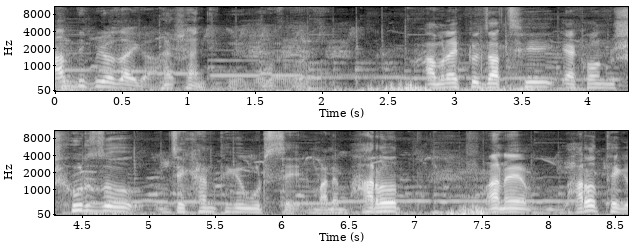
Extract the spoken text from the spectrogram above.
শান্তিপ্রিয় জায়গা। হ্যাঁ শান্তি করে দেবো। আমরা একটু যাচ্ছি এখন সূর্য যেখান থেকে উঠছে মানে ভারত মানে ভারত থেকে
